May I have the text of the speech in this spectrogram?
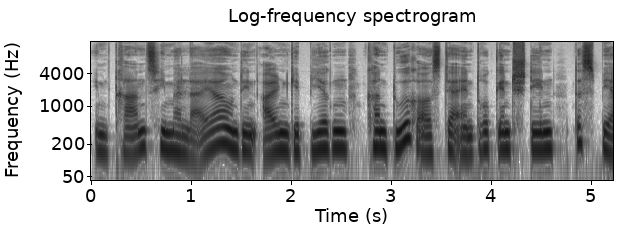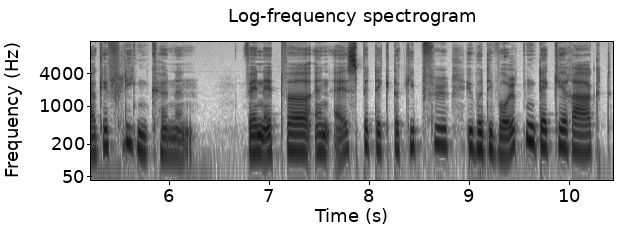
Im Transhimalaya und in allen Gebirgen kann durchaus der Eindruck entstehen, dass Berge fliegen können. Wenn etwa ein eisbedeckter Gipfel über die Wolkendecke ragt,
